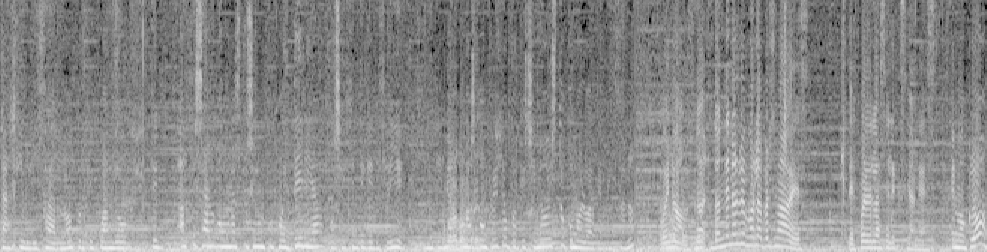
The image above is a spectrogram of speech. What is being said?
tangibilizar, ¿no? Porque cuando te haces algo, una expresión un poco etérea, pues hay gente que dice, oye, dime algo más concreto, porque si no, esto, ¿cómo lo aterrizo, no? Bueno, no- ¿dónde nos vemos la próxima vez? Después de las elecciones. En Moncloa.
